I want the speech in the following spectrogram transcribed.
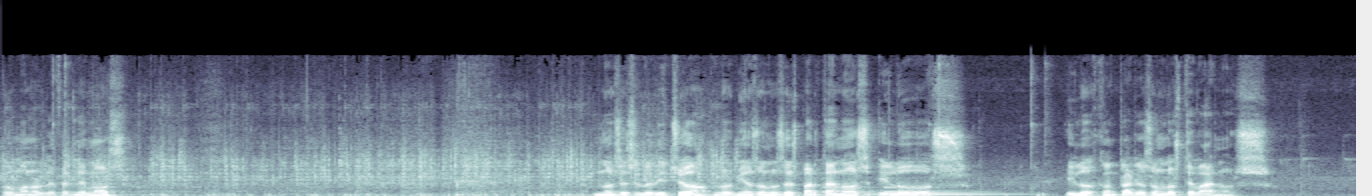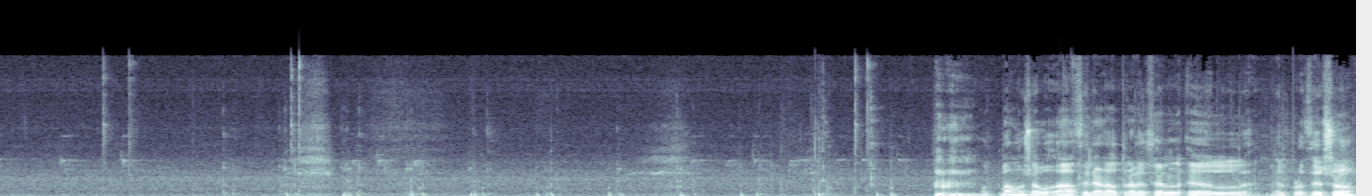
cómo nos defendemos. No sé si lo he dicho, los míos son los espartanos y los y los contrarios son los tebanos. Vamos a, acelerar otra vez el, el proceso.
